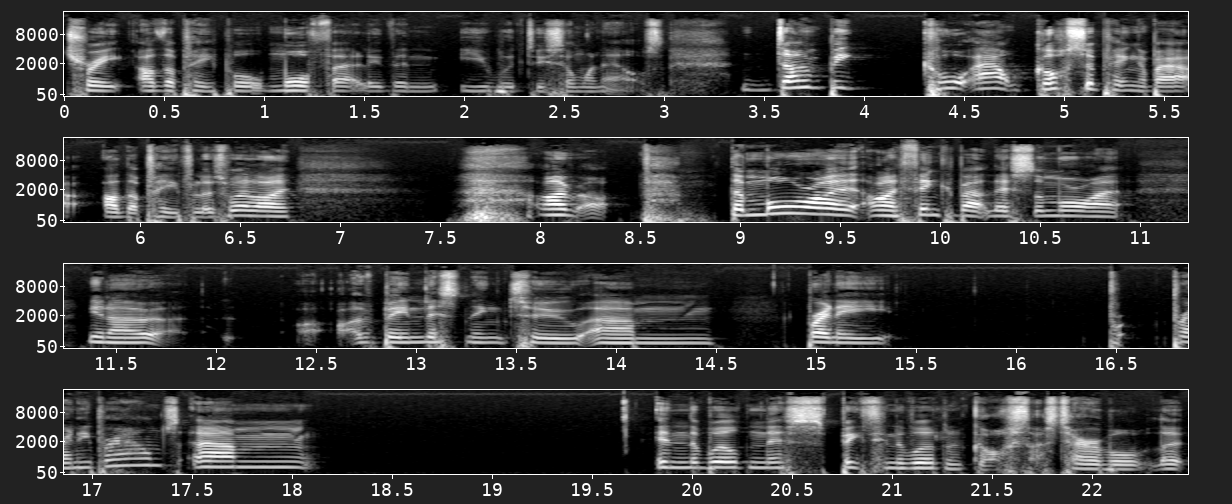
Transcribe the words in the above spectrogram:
treat other people more fairly than you would do someone else. Don't be caught out gossiping about other people as well. I, I, the more I, I think about this, the more I, you know, I've been listening to um, Brenny, Br- Brenny Brown's um, in the wilderness, beating the wilderness. Gosh, that's terrible. The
